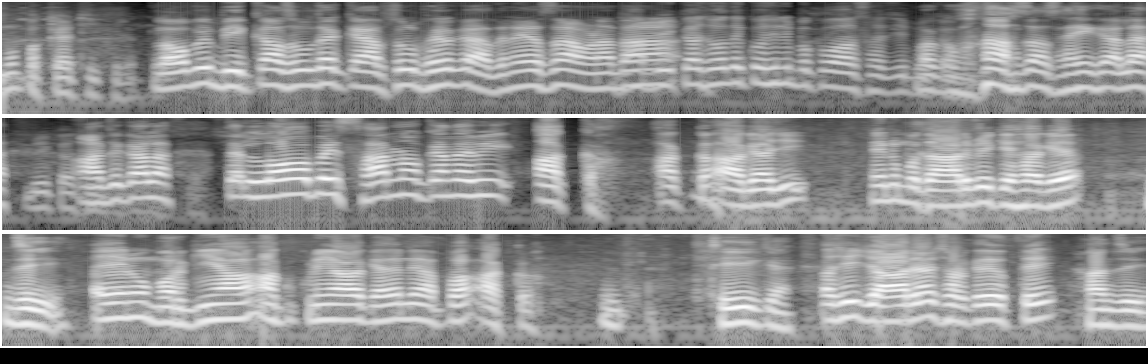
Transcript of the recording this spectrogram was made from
ਮੂੰਹ ਪੱਕਿਆ ਠੀਕ ਹੋ ਜਾਂਦਾ। ਲਓ ਵੀ ਬੀਕਾਸੂਲ ਦੇ ਕੈਪਸੂਲ ਫਿਰ ਕਰ ਦਿੰਦੇ ਆ ਇਸ ਹਿਸਾਬ ਨਾਲ ਤਾਂ। ਬੀਕਾ ਸੋਲ ਦੇ ਕੁਝ ਨਹੀਂ ਬਕਵਾਸ ਆ ਜੀ ਬਕਵਾਸ ਆ ਸਹੀ ਗੱਲ ਹੈ ਬੀਕਾਸੂਲ। ਅੱਜ ਕੱਲ ਤੇ ਲੋ ਬਈ ਸਾਰਿਆਂ ਨੂੰ ਕਹਿੰਦੇ ਵੀ ਅੱਕ। ਅੱਕ ਆ ਗਿਆ ਜੀ। ਇਹਨੂੰ ਮਦਾਰ ਵੀ ਕਿਹਾ ਗਿਆ। ਜੀ। ਇਹਨੂੰ ਮੁਰਗੀਆਂ ਵਾਲਾ ਕੁਕੜੀਆਂ ਵਾਲਾ ਕਹਿੰਦੇ ਨੇ ਆਪਾਂ ਅੱਕ। ਠੀਕ ਹੈ। ਅਸੀਂ ਜਾ ਰਹੇ ਹਾਂ ਸੜਕ ਦੇ ਉੱਤੇ। ਹਾਂਜੀ।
